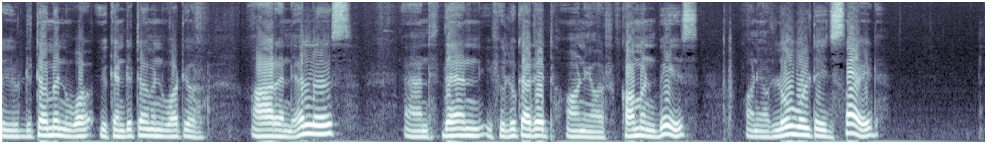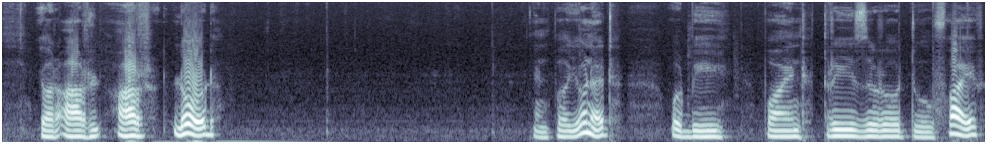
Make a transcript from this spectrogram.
So, you determine what you can determine what your R and L is and then if you look at it on your common base on your low voltage side your R, R load in per unit would be 0.3025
